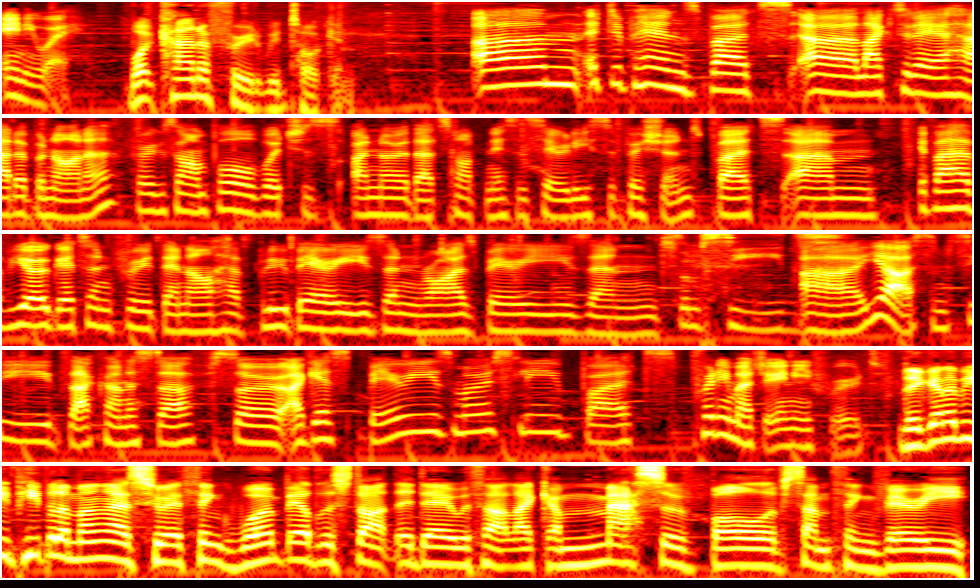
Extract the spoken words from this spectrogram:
Anyway. What kind of fruit are we talking? Um, it depends, but uh, like today I had a banana, for example, which is I know that's not necessarily sufficient, but um, if I have yogurt and fruit, then I'll have blueberries and raspberries and Some seeds. uh, yeah, some seeds, that kind of stuff. So I guess berries mostly, but pretty much any fruit. There are going to be people among us who I think won't be able to start their day without like a massive bowl of something very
